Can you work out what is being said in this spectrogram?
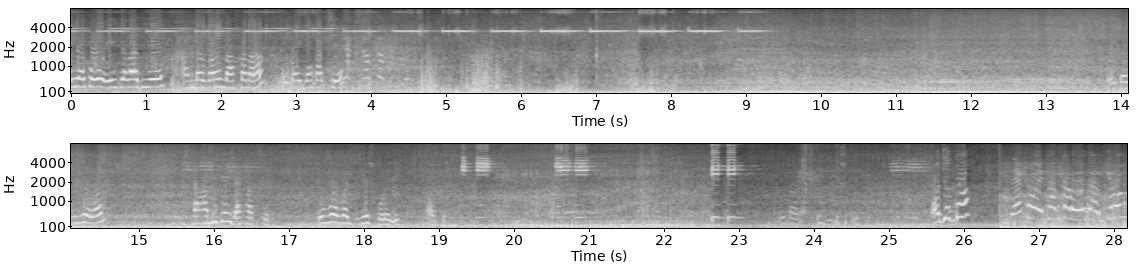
এই দেখো, এই জায়গা দিয়ে আন্ডারগ্রাউন্ড রাস্তাটা, এটাই দেখাচ্ছে। দিয়ে এবার বাঁ দিকেই দেখাচ্ছে। তবুও একবার জিজ্ঞেস করে নি কাউকে। অযোধ্যা, দেখো এখানকার ওয়েদার কিরম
